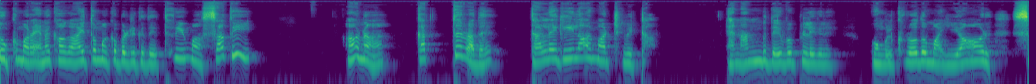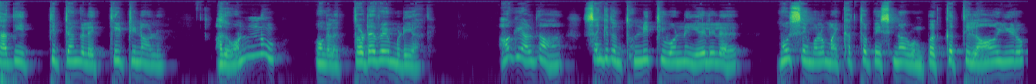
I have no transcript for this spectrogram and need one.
தூக்குமரம் எனக்காக ஆயத்தமாக்கப்பட்டிருக்குது. தெரியுமா சதி? ஆனால் கத்தர் அதை தலைகீழாய் மாற்றி விட்டான் என் அன்பு தெய்வ பிள்ளைகளே உங்களுக்கு ரோதமாக யார் சதி திட்டங்களை தீட்டினாலும் அது ஒன்றும் உங்களை தொடவே முடியாது. ஆகையால் தான் சங்கீதம் தொண்ணூற்றி ஒன்று ஏழில் மோசை மூலமாய் கத்த பேசினார் உன் பக்கத்தில் ஆயிரம்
